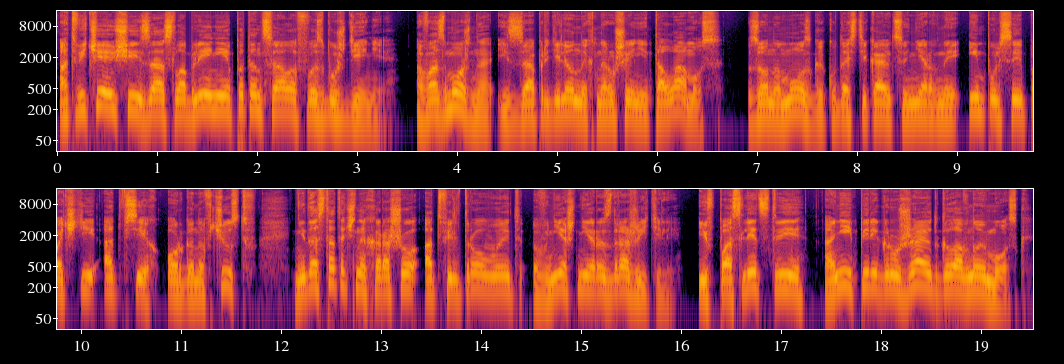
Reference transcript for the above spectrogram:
отвечающие за ослабление потенциалов возбуждения. Возможно, из-за определенных нарушений таламус, зона мозга, куда стекаются нервные импульсы почти от всех органов чувств, недостаточно хорошо отфильтровывает внешние раздражители, и впоследствии они перегружают головной мозг,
